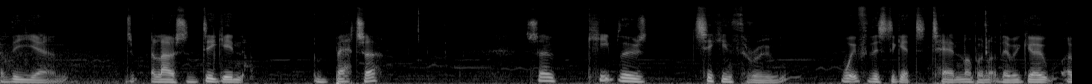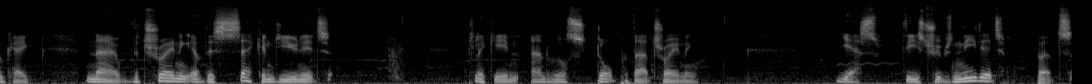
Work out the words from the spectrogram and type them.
of the um, to allow us to dig in better so keep those ticking through Wait for this to get to 10. There we go. Okay. Now, the training of the second unit. Click in and we'll stop that training. Yes, these troops need it, but...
